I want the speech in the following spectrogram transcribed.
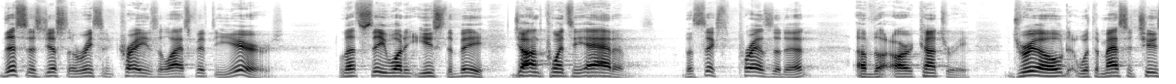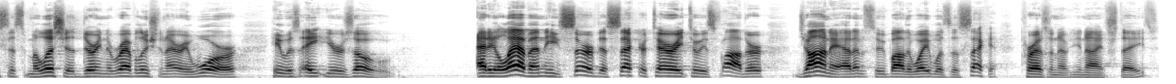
This is just a recent craze the last 50 years. Let's see what it used to be. John Quincy Adams, the sixth president of the, our country, drilled with the Massachusetts militia during the Revolutionary War. He was eight years old. At 11, he served as secretary to his father, John Adams, who, by the way, was the second president of the United States.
